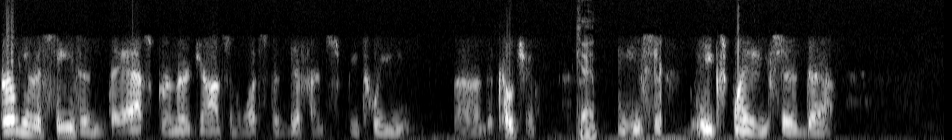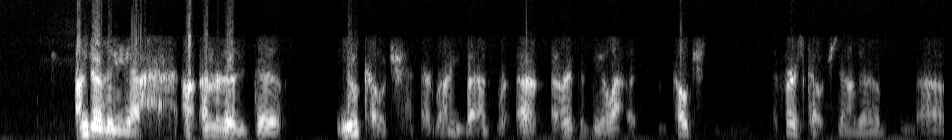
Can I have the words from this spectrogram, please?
early in the season, they asked Rahmir Johnson, "What's the difference between uh, the coaching?" Okay, and he said he explained it. He said uh, under the uh, under the, the new coach at running back, uh, or the coach, the first coach now the uh,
